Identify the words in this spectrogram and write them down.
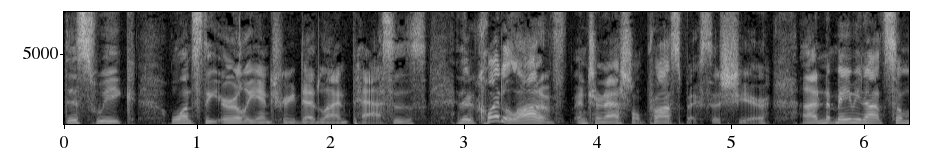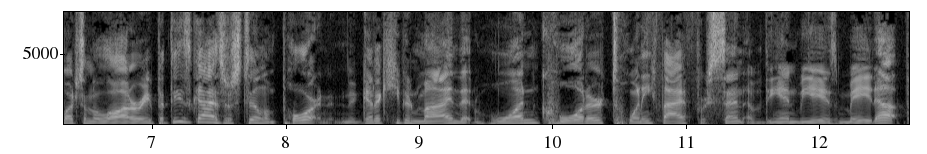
this week once the early entry deadline passes. And there are quite a lot of international prospects this year. Uh, maybe not so much in the lottery, but these guys are still important. You got to keep in mind that one quarter, 25% of the NBA is made up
